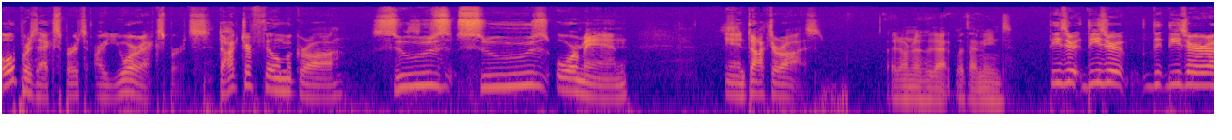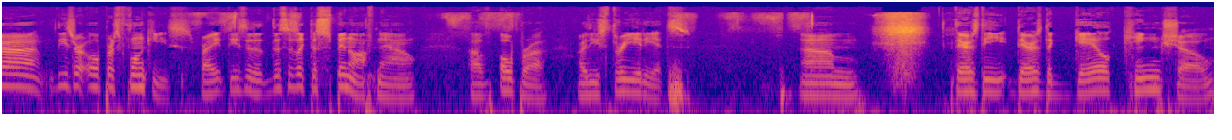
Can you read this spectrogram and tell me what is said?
Oprah's experts are your experts. Dr. Phil McGraw, Suze Suze Orman, and Dr. Oz. I don't know who that what that means. These are these are th- these are uh, these are Oprah's flunkies, right? These are the, this is like the spin-off now of Oprah. Are these three idiots? Um, there's the there's the Gayle King show.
